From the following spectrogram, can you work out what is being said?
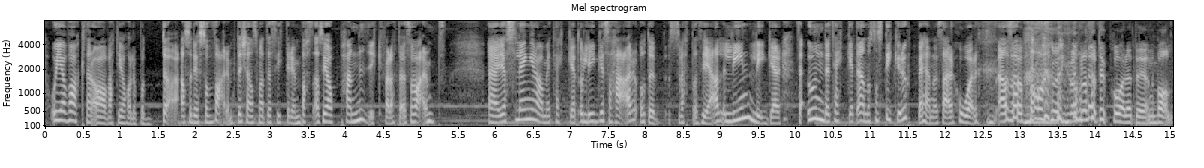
Och jag vaknar av att jag håller på att dö, alltså det är så varmt, det känns som att jag sitter i en bastu, alltså jag har panik för att det är så varmt. Eh, jag slänger av mig täcket och ligger så här och typ svettas ihjäl. Linn ligger så under täcket, enda som sticker upp är hennes så här hår, alltså liksom, hon har satt upp håret i en boll.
